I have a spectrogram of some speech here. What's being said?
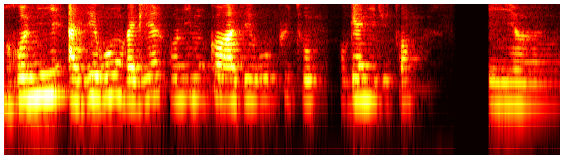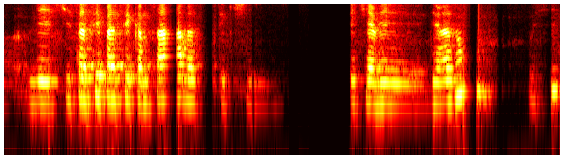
remis à zéro, on va dire, remis mon corps à zéro plus tôt pour gagner du temps. Et, euh, mais si ça s'est passé comme ça, bah, c'est qu'il y avait des raisons aussi.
